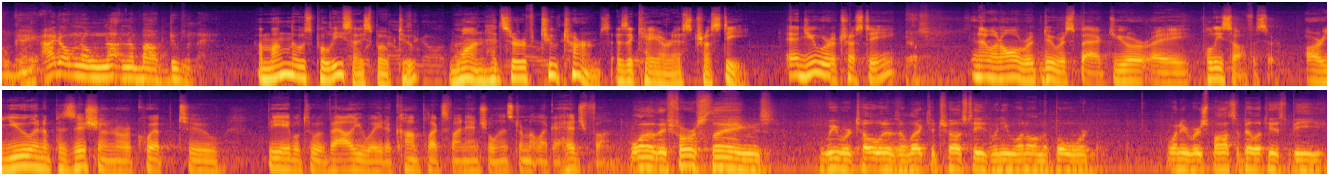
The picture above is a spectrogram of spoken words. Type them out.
Okay? I don't know nothing about doing that. Among those police I spoke to, one had served two terms as a KRS trustee. Ed, you were a trustee. Yes. Now, in all re- due respect, you're a police officer. Are you in a position or equipped to be able to evaluate a complex financial instrument like a hedge fund? One of the first things we were told as elected trustees when you went on the board, one of your responsibilities is to be,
